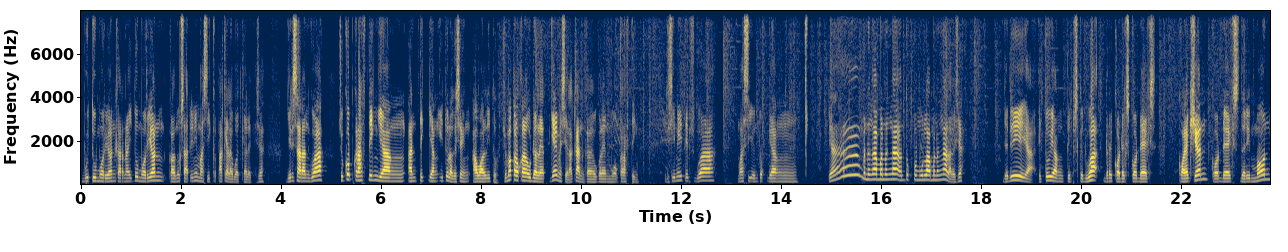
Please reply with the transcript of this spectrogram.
butuh Morion karena itu Morion kalau untuk saat ini masih kepake lah buat kalian guys ya. Jadi saran gue cukup crafting yang antik yang itu lah guys yang awal itu. Cuma kalau kalian udah late game ya silakan kalau kalian mau crafting. Di sini tips gua masih untuk yang ya menengah-menengah untuk pemula menengah lah guys ya. Jadi ya itu yang tips kedua dari Codex Collection, Codex dari Mon.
